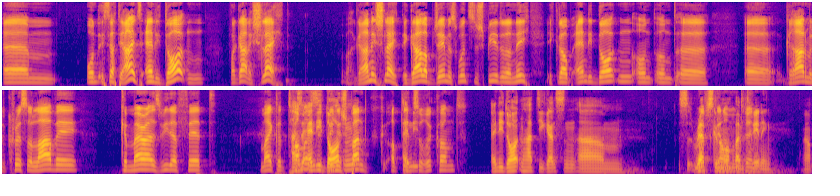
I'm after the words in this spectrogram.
Ähm, und ich sag dir eins, Andy Dalton war gar nicht schlecht. War gar nicht schlecht. Egal, ob Jameis Winston spielt oder nicht. Ich glaube, Andy Dalton und, und äh, äh, gerade mit Chris Olave, Kamara ist wieder fit, Michael Thomas, Also Andy ich bin Dalton- gespannt, ob der Andy- zurückkommt. Andy Dalton hat die ganzen ähm, Raps genommen, beim im Training. Ja.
